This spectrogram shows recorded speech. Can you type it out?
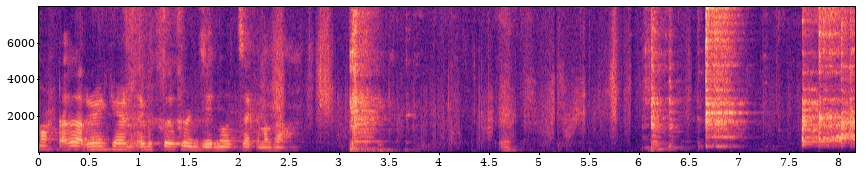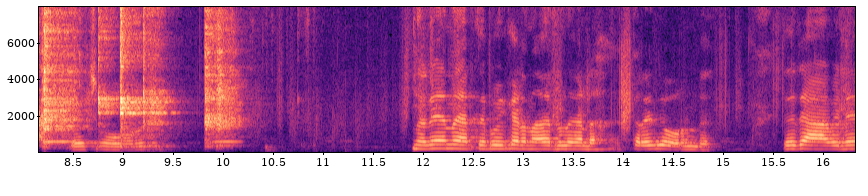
മുട്ട കറി വയ്ക്കാൻ എടുത്ത് ഫ്രിഡ്ജിൽ നിന്ന് വെച്ചേക്കണതാണ് ചോറ്. ഇന്നലെ ഞാൻ നേരത്തെ പോയി കിടന്നായിരുന്നു കണ്ട? ഇത്രയും ചോറുണ്ട്. ഇത് രാവിലെ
